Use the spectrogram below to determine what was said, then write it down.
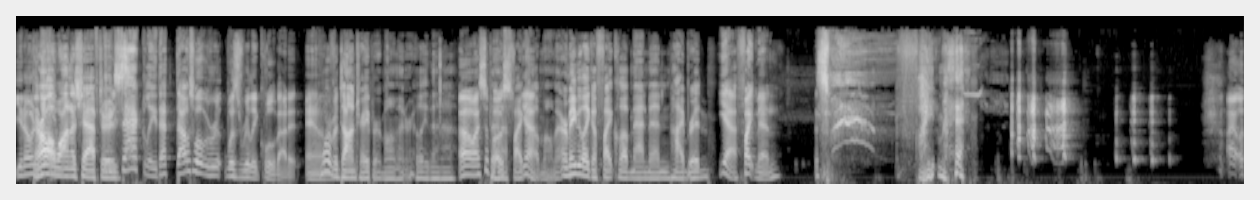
You know what They're I all mean? Juana chapters. Exactly. That that was what re- was really cool about it. Um, More of a Don Draper moment really than a oh, I than a suppose. Fight yeah. Club moment. Or maybe like a Fight Club Mad Men hybrid. Yeah, fight men. Fight Men. I,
